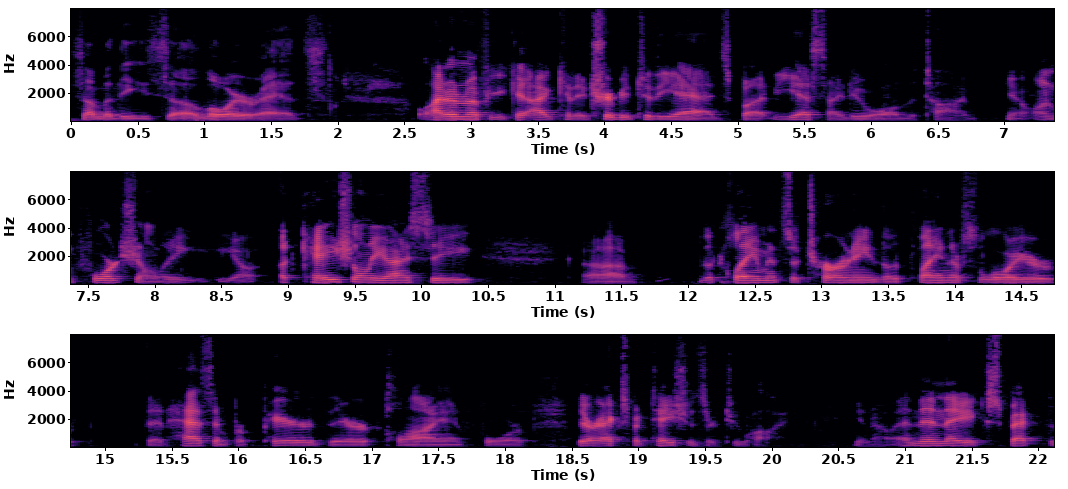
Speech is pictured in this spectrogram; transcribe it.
some of these uh, lawyer ads? Well, I don't know if you can, I can attribute to the ads, but yes, I do all the time. You know, unfortunately, you know, occasionally I see uh, the claimant's attorney, the plaintiff's lawyer, that hasn't prepared their client for their expectations are too high. You know, and then they expect the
